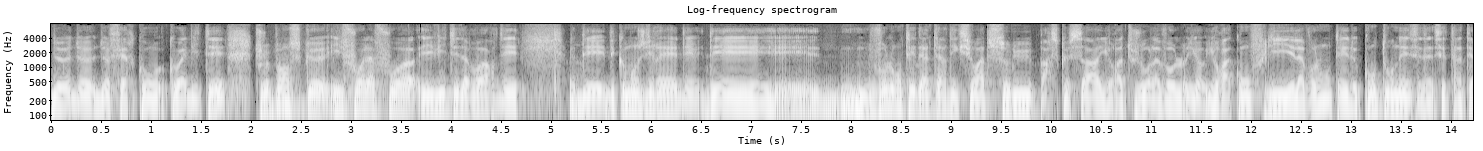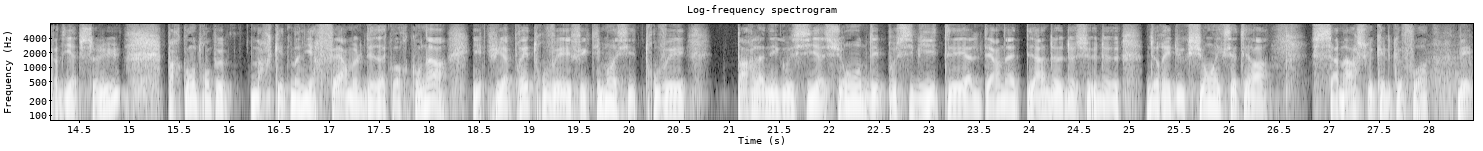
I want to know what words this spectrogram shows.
de de, de faire cohabiter. Je pense qu'il faut à la fois éviter d'avoir des, des, des comment je dirais des des une volonté d'interdiction absolue parce que ça, il y aura toujours la il y aura conflit et la volonté de contourner cet, interdit absolu. Par contre, on peut marquer de manière ferme le désaccord qu'on a, et puis après trouver effectivement, essayer de trouver par la négociation des possibilités alternatives de, de, de, de réduction, etc. Ça marche que quelquefois. Mais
